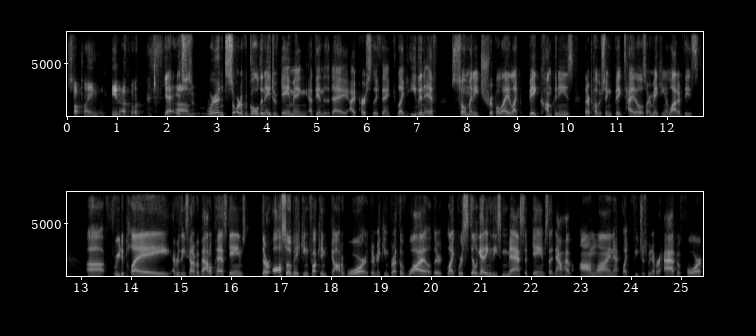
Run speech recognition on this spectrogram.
stop playing them you know Yeah, it's Um, we're in sort of a golden age of gaming at the end of the day. I personally think, like, even if so many AAA, like big companies that are publishing big titles are making a lot of these uh free to play, everything's got to have a battle pass games. They're also making fucking God of War. They're making Breath of Wild. They're like, we're still getting these massive games that now have online like features we never had before.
